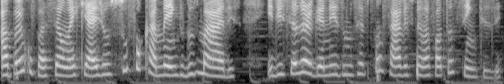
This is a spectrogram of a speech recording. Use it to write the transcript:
A preocupação é que haja um sufocamento dos mares e de seus organismos responsáveis pela fotossíntese,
